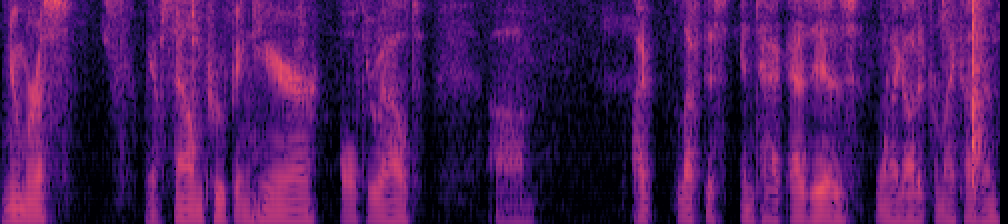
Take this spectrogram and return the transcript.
numerous. We have soundproofing here all throughout. Um, I left this intact as is when I got it from my cousin.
